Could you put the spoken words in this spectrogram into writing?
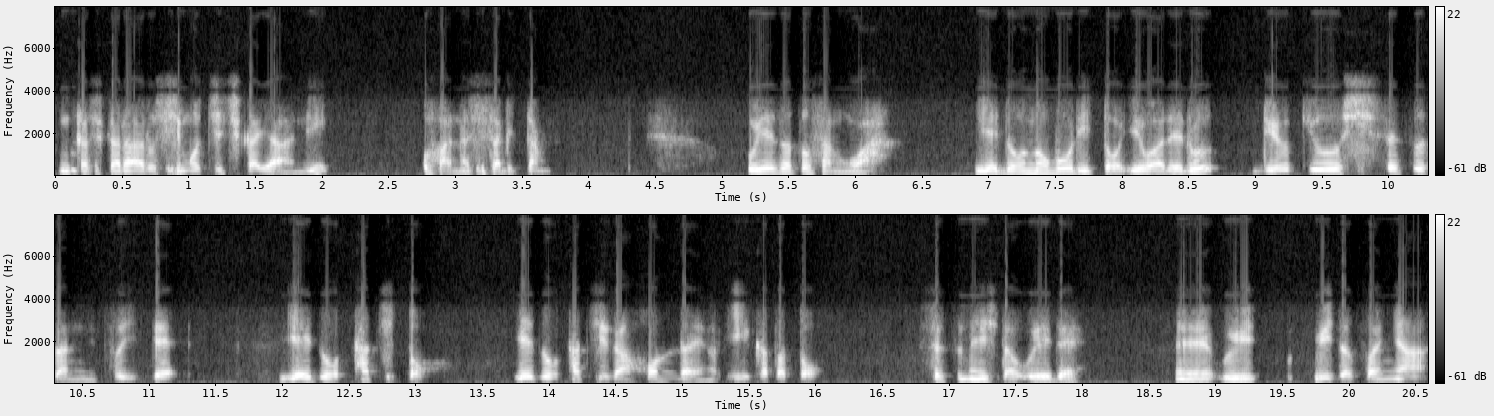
昔からある下地近屋にお話しさびたん。上里さんは、江戸上りと言われる琉球施設団について、江戸たちと、江戸たちが本来の言い方と、説明した上で、えー、ウィウィダさんや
